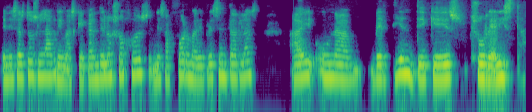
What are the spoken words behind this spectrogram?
en esas dos lágrimas que caen de los ojos, en esa forma de presentarlas, hay una vertiente que es surrealista.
